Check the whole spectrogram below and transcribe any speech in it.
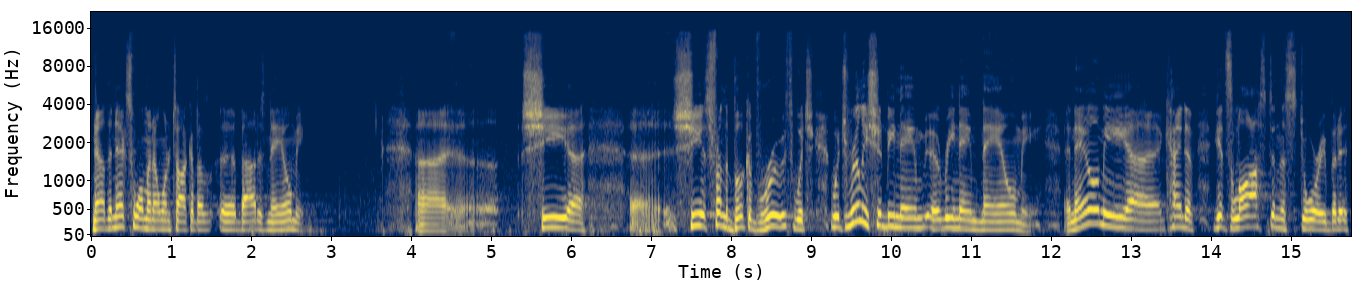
Now, the next woman I want to talk about, about is Naomi. Uh, she. Uh, uh, she is from the book of Ruth, which, which really should be named, uh, renamed Naomi. And Naomi uh, kind of gets lost in the story, but, it,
